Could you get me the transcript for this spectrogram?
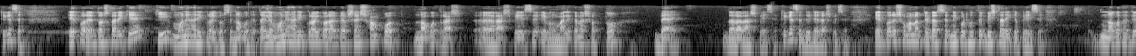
ঠিক আছে? এরপরে দশ তারিখে কি? মনিহারি ক্রয় করছে নগদে। তাইলে মনিহারি ক্রয় করায় ব্যবসায় সম্পদ, নগদ হ্রাস হ্রাস পেয়েছে এবং মালিকানা সত্ত্ব ব্যয় দ্বারা হ্রাস পেয়েছে। ঠিক আছে? দুইটাই হ্রাস পেয়েছে। এরপরে সমানা ট্রেডার্সের নিকট হতে বিশ তারিখে পেয়েছে। নগদ হতে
